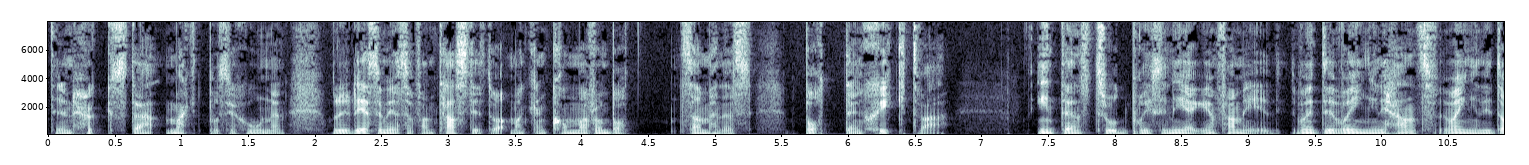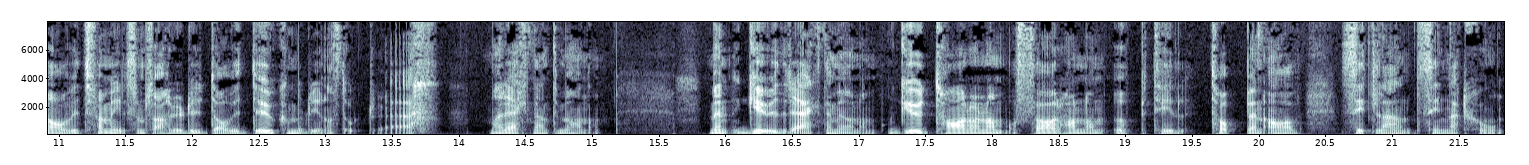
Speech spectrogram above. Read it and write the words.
Det är den högsta maktpositionen. Och det är det som är så fantastiskt då. Att man kan komma från botten samhällets bottenskikt. Va? Inte ens trodd på i sin egen familj. Det var, inte, det var, ingen, i hans, det var ingen i Davids familj som sa Hörru du David, du kommer bli något stort. Äh, man räknar inte med honom. Men Gud räknar med honom. Gud tar honom och för honom upp till toppen av sitt land, sin nation.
